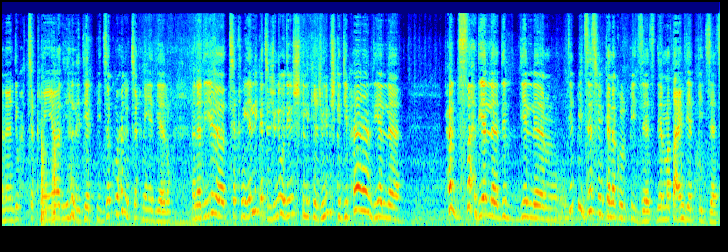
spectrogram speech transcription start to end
أنا عندي واحد التقنية ديال ديال البيتزا كل واحد والتقنية ديالو. أنا دي التقنية اللي كتعجبني وديال الشكل اللي كيعجبني باش كتجي بحال ديال بحال بصح ديال ديال ديال ديال البيتزات فين كناكلوا البيتزات ديال المطاعم ديال البيتزات.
